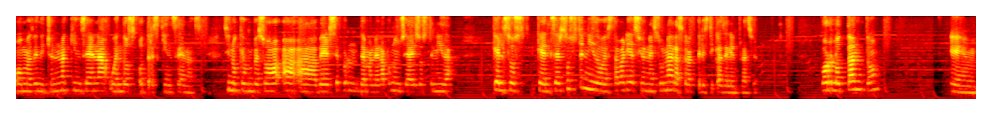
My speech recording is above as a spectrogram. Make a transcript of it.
o más bien dicho, en una quincena o en dos o tres quincenas, sino que empezó a, verse de manera pronunciada y sostenida que el, que el ser sostenido, esta variación, es una de las características de la inflación. Por lo tanto, eh,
